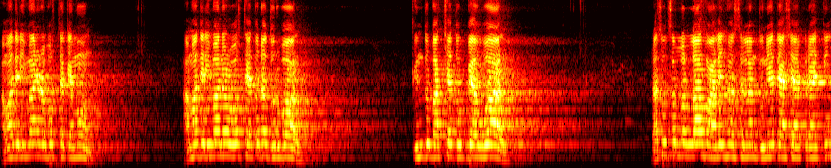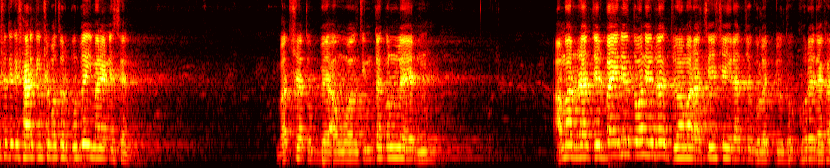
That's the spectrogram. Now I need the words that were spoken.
আমাদের ইমানের অবস্থা কেমন? আমাদের ইমানের অবস্থা এতটা দুর্বল। কিন্তু বাচ্চা তুব্বে আউয়াল। রাসুল সাল্লাহ সাল্লাম দুনিয়াতে আসা প্রায় তিনশো থেকে সাড়ে তিনশো বছর পূর্বে ইমান এনেছেন। বাদশাহ তুব্বে আউয়াল চিন্তা করলেন আমার রাজ্যের বাইরে তো অনেক রাজ্য আমার আছে, সেই রাজ্যগুলো একটু ঘুরে দেখা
